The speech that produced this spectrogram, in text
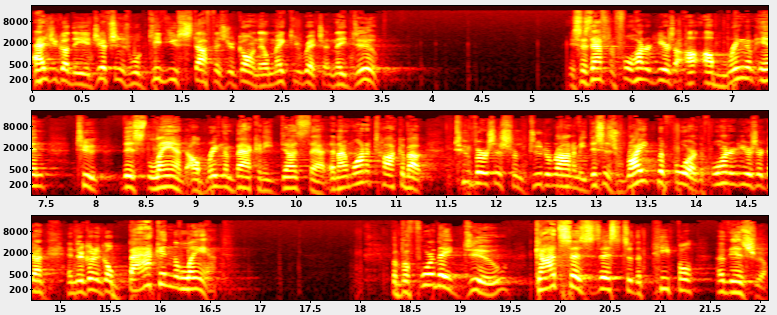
as you go, the Egyptians will give you stuff as you're going. They'll make you rich. And they do. He says, After 400 years, I'll, I'll bring them in to this land. I'll bring them back. And he does that. And I want to talk about two verses from Deuteronomy. This is right before the 400 years are done. And they're going to go back in the land. But before they do, God says this to the people of Israel.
